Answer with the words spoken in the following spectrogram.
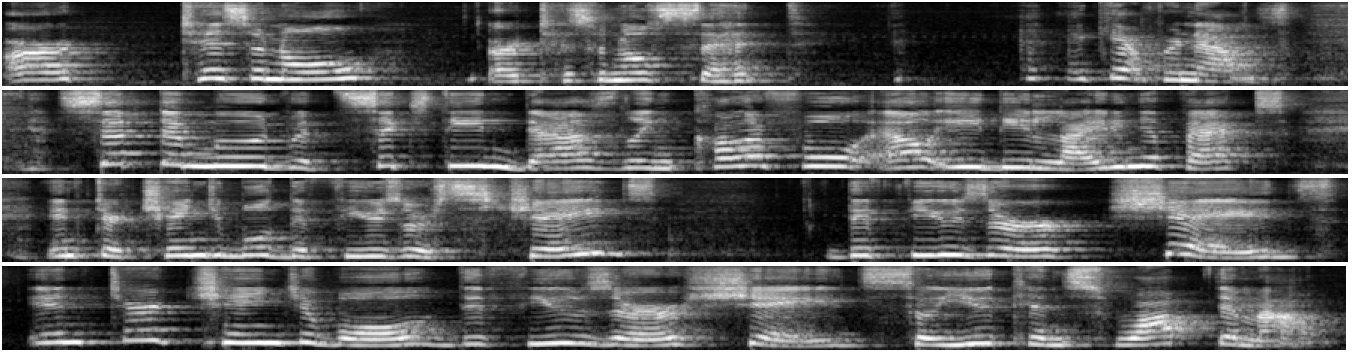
artisanal artisanal scent. I can't pronounce. Set the mood with 16 dazzling, colorful LED lighting effects, interchangeable diffuser shades, diffuser shades, interchangeable diffuser shades so you can swap them out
